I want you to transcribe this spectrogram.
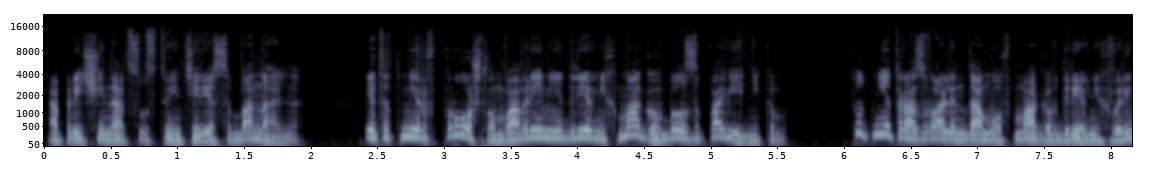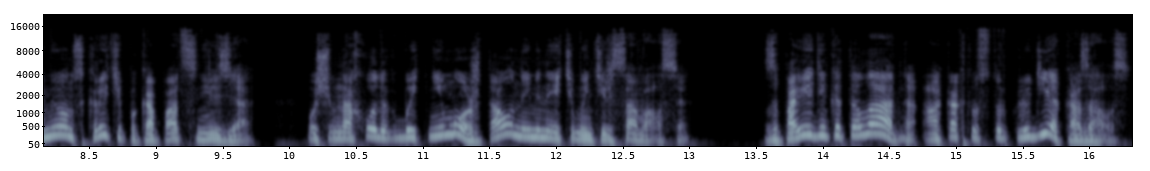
А причина отсутствия интереса банальна. Этот мир в прошлом, во времени древних магов, был заповедником. Тут нет развалин домов магов древних времен, скрыть и покопаться нельзя. В общем, находок быть не может, а он именно этим интересовался. Заповедник это ладно, а как тут столько людей оказалось?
